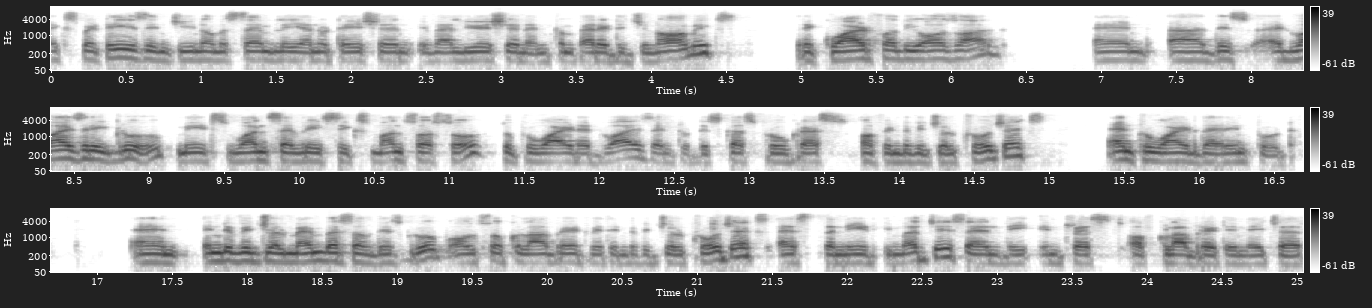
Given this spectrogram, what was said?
expertise in genome assembly, annotation, evaluation, and comparative genomics required for the AUSARG. And uh, this advisory group meets once every six months or so to provide advice and to discuss progress of individual projects and provide their input. And individual members of this group also collaborate with individual projects as the need emerges and the interest of collaborative nature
